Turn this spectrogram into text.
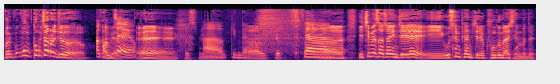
거기 공, 공짜로 줘요. 아, 가면. 공짜예요? 예, 그렇습니다. 아, 웃긴다. 아, 웃겨. 자, 아, 이쯤에서 저희 이제 이 웃음 편지를 궁금해 하시는 분들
